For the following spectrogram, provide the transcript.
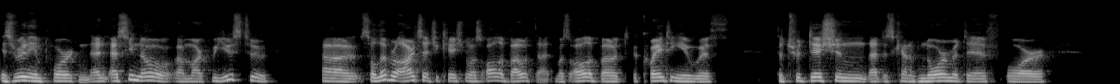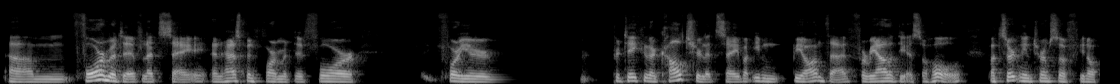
is really important. And as you know, uh, Mark, we used to, uh, so liberal arts education was all about that, was all about acquainting you with the tradition that is kind of normative or um, formative, let's say, and has been formative for for your particular culture, let's say, but even beyond that, for reality as a whole. But certainly in terms of you know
